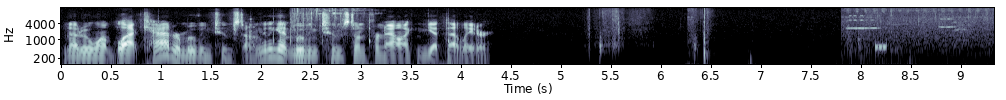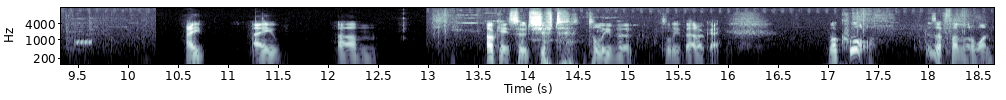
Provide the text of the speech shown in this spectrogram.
Now, do I want Black Cat or Moving Tombstone? I'm gonna get Moving Tombstone for now. I can get that later. I, I, um, okay, so it's just to leave the to leave that. Okay. Well, cool. This is a fun little one.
